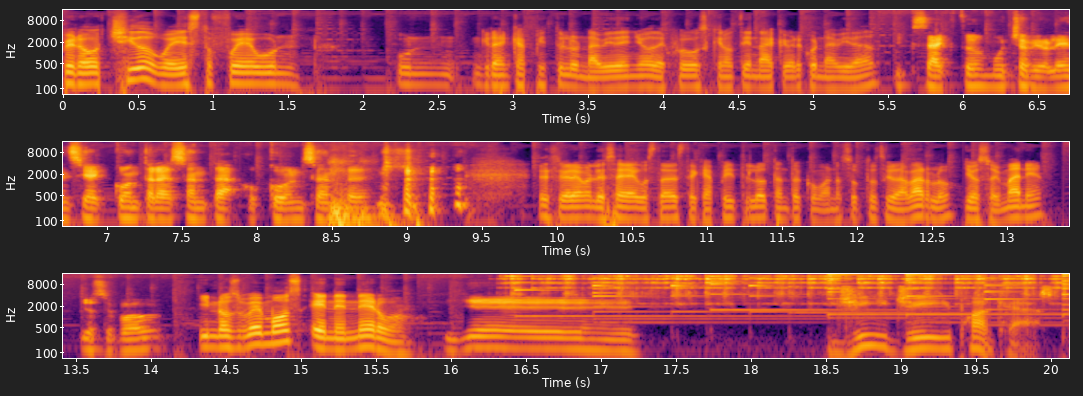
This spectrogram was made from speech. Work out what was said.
Pero chido, güey, esto fue un, un gran capítulo navideño de juegos que no tienen nada que ver con Navidad. Exacto, mucha violencia contra Santa o con Santa. Esperemos les haya gustado este capítulo, tanto como a nosotros grabarlo. Yo soy Mane. Yo soy Bob. Y nos vemos en enero. Yay. GG Podcast.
